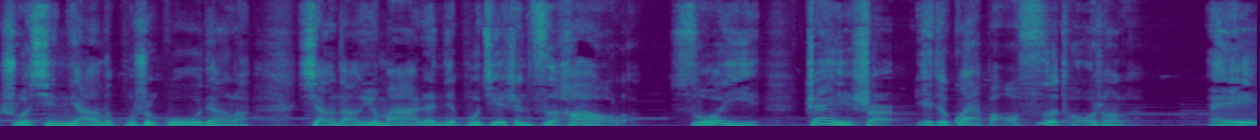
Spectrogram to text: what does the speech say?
说新娘子不是姑娘了，相当于骂人家不洁身自好了，所以这事儿也就怪宝四头上了。哎，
